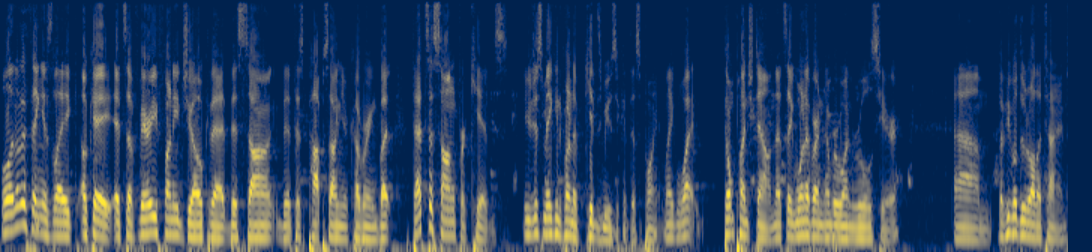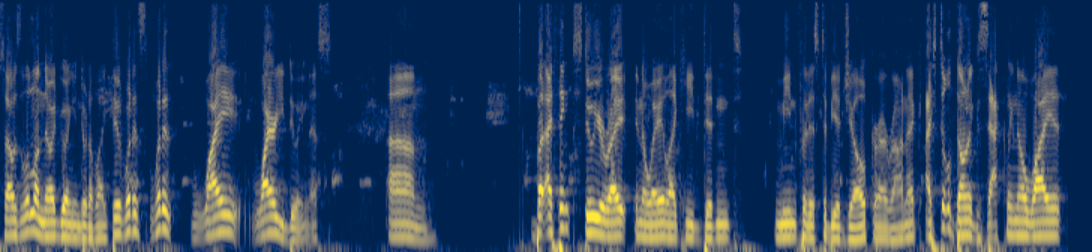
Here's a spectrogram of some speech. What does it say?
Well, another thing is like, okay, it's a very funny joke that this song, that this pop song you're covering, but that's a song for kids. You're just making fun of kids' music at this point. Like, what? Don't punch down. That's like one of our number one rules here. Um, but people do it all the time. So I was a little annoyed going into it. Of like, dude, what is, what is, why, why are you doing this? Um, but I think Stu, you're right in a way. Like he didn't mean for this to be a joke or ironic. I still don't exactly know why it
